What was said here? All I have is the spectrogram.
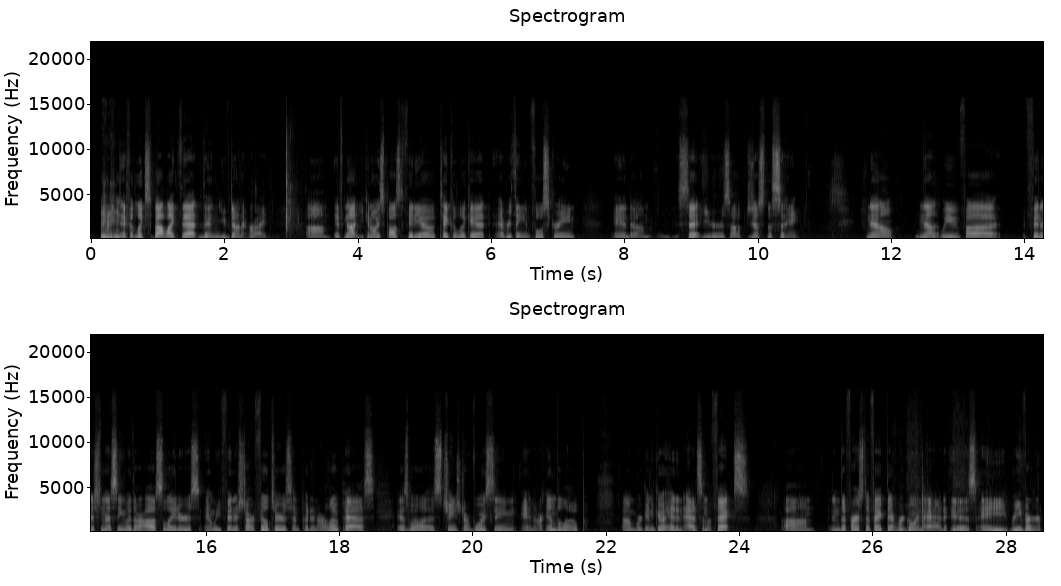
if it looks about like that, then you've done it right. Um, if not, you can always pause the video, take a look at everything in full screen, and um, set yours up just the same. Now, now that we've uh, finished messing with our oscillators and we finished our filters and put in our low pass, as well as changed our voicing and our envelope, um, we're going to go ahead and add some effects. Um, and the first effect that we're going to add is a reverb.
